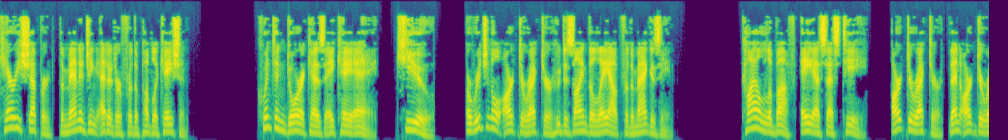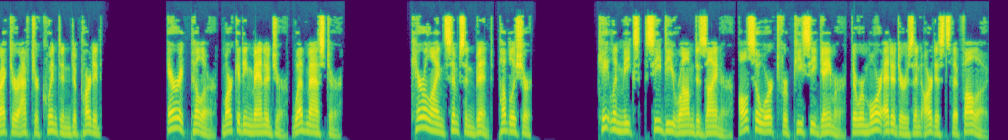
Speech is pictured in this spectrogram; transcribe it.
Kerry Shepard, the managing editor for the publication. Quinton Doriquez aka Q, original art director who designed the layout for the magazine. Kyle LaBeouf, ASST. Art director, then art director after Quinton departed Eric Pillar, marketing manager, webmaster Caroline Simpson Bint, publisher Caitlin Meeks, CD-ROM designer, also worked for PC Gamer. There were more editors and artists that followed.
